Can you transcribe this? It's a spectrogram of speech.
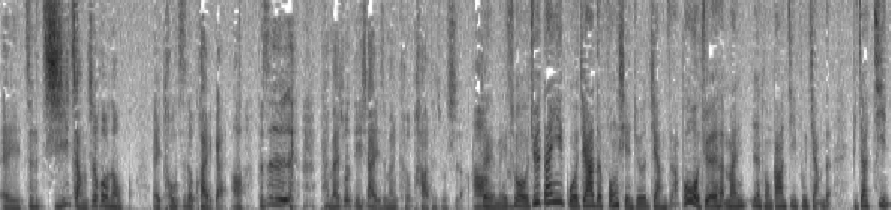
哎，这个急涨之后那种哎投资的快感啊。可是坦白说，跌下来也是蛮可怕的，就是了啊。对，没错，我觉得单一国家的风险就是这样子啊。不过我觉得蛮认同刚刚继父讲的，比较近。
